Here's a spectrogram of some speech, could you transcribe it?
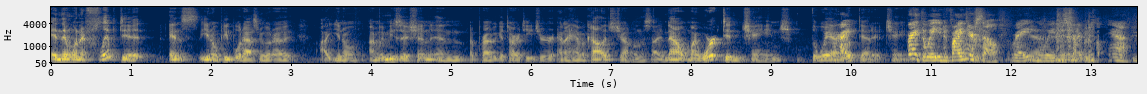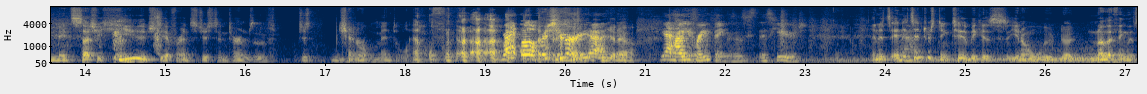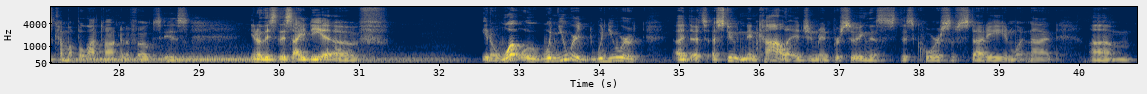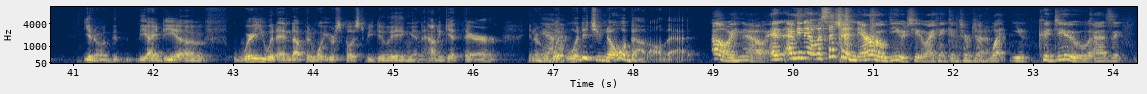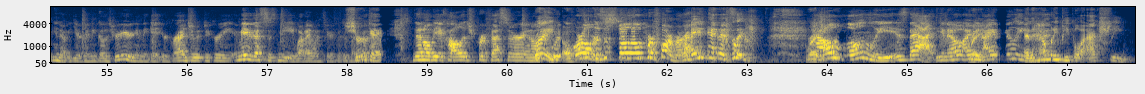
and then when I flipped it, and you know, people would ask me what I, I, you know, I'm a musician and a private guitar teacher, and I have a college job on the side. Now, my work didn't change. The way I Right. looked at it changed. Right. The way you define yourself, right? And the way you describe yourself. Yeah. It made such a huge difference just in terms of just general mental health. Right. Well, for sure. Yeah. You know. Yeah. How you frame things is, is huge. And it's and it's interesting too because you know uh, another thing that's come up a lot talking to folks is you know this this idea of you know what when you were when you were a, a, student in college and, and pursuing this this course of study and whatnot um, you know the, the idea of where you would end up and what you were supposed to be doing and how to get there you know Yeah. what what did you know about all that Oh, I know. And I mean, it was such a narrow view, too, I think, in terms Yeah. of what you could do as a, you know, you're going to go through, you're going to get your graduate degree. And maybe that's just me, what I went through. But Sure. like, okay, then I'll be a college professor and I'll Right, tour the world as a solo performer, right? And it's like, Right. how lonely is that, you know? I mean, I really. and how many people actually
